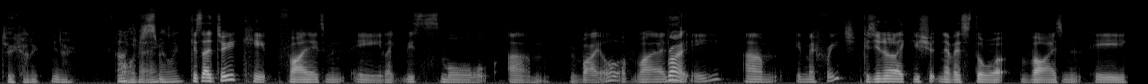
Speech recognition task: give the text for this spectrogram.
too kind of you know odd smelling. Because I do keep vitamin E, like this small um, vial of vitamin Right. E, um, in my fridge. Because you know, like you should never store vitamin E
